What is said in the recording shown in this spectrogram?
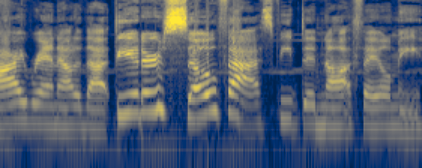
I ran out of that theater so fast, feet did not fail me.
